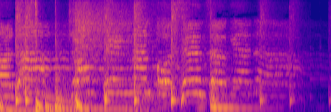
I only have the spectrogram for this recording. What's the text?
Lord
